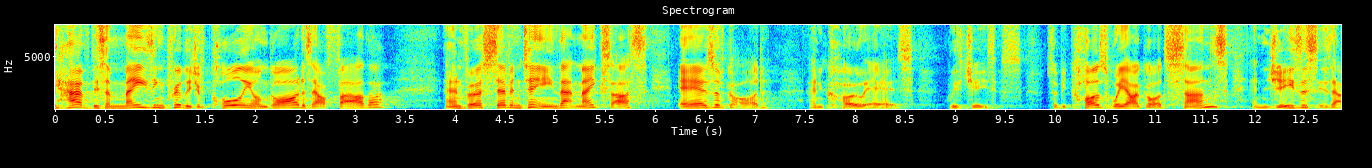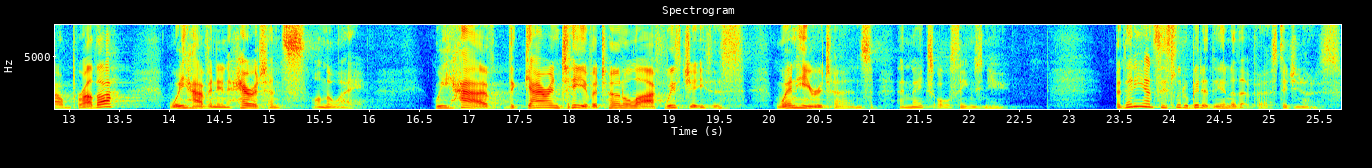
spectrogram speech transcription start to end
have this amazing privilege of calling on God as our Father. And verse 17, that makes us heirs of God and co heirs with Jesus. So, because we are God's sons and Jesus is our brother, we have an inheritance on the way we have the guarantee of eternal life with Jesus when he returns and makes all things new. But then he adds this little bit at the end of that verse, did you notice?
